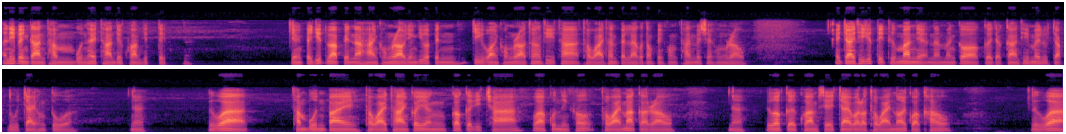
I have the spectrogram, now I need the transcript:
อันนี้เป็นการทำบุญให้ทานด้วยความยึดติดยังไปยึดว่าเป็นอาหารของเรา ยังยึดว่าเป็นจีวรของเราทั้งที่ถ้าถวายท่านไปแล้วก็ต้องเป็นของท่านไม่ใช่ของเราไอ้ใจที่ยึดติดถือมั่นเนี่ยนะมันก็เกิดจากการที่ไม่รู้จักดูใจของตัวนะหรือว่า ทำบุญไปถวายทานก็ยังก็เกิดอิจฉาว่าคนอื่นเขาถวายมากกว่าเรานะหรือว่าเกิดความเสียใจว่าเราถวายน้อยกว่าเขาหรือว่า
